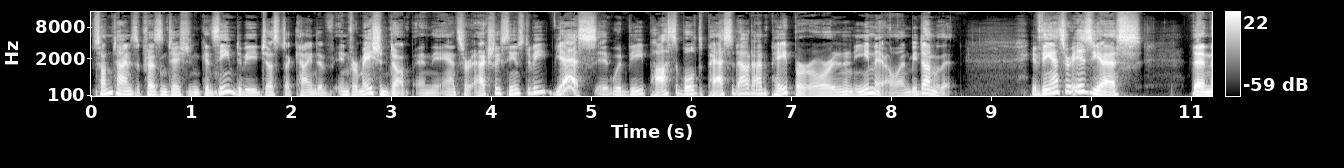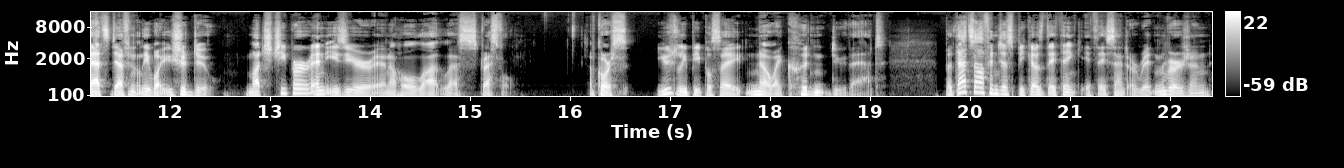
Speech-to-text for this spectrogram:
Sometimes the presentation can seem to be just a kind of information dump, and the answer actually seems to be yes, it would be possible to pass it out on paper or in an email and be done with it. If the answer is yes, then that's definitely what you should do. Much cheaper and easier and a whole lot less stressful. Of course, usually people say, no, I couldn't do that. But that's often just because they think if they sent a written version,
